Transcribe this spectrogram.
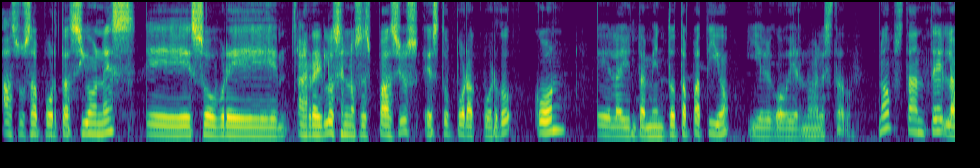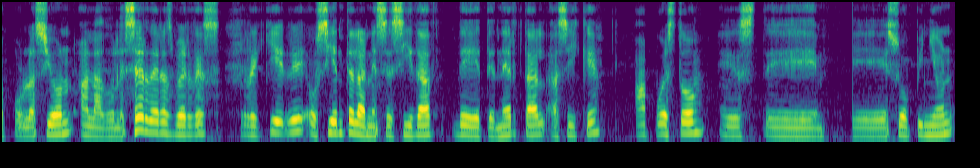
a sus aportaciones eh, sobre arreglos en los espacios, esto por acuerdo con el Ayuntamiento Tapatío y el Gobierno del Estado. No obstante, la población al adolecer de áreas verdes requiere o siente la necesidad de tener tal, así que ha puesto este, eh, su opinión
